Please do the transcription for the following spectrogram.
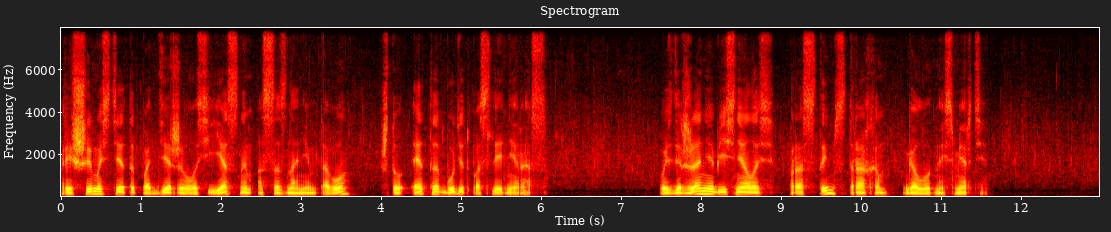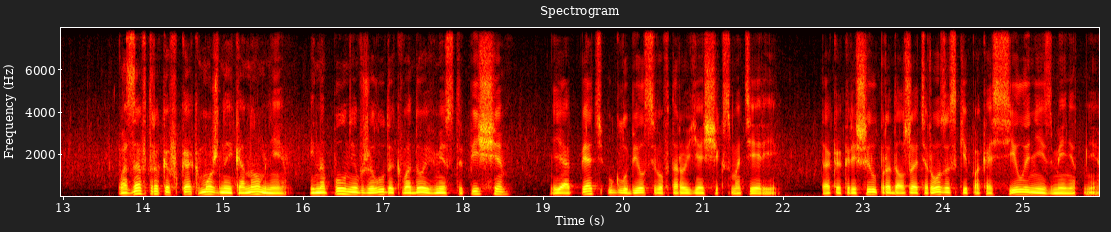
Решимость эта поддерживалась ясным осознанием того, что это будет последний раз. Воздержание объяснялось простым страхом голодной смерти. Позавтракав как можно экономнее и наполнив желудок водой вместо пищи, я опять углубился во второй ящик с материей, так как решил продолжать розыски, пока силы не изменят мне.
